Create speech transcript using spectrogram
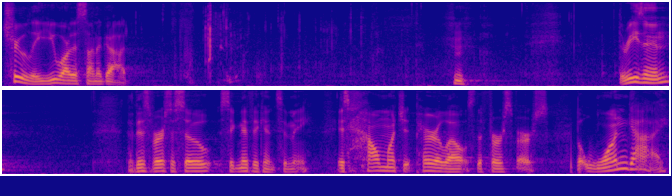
truly, you are the Son of God. Hmm. The reason that this verse is so significant to me is how much it parallels the first verse. But one guy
